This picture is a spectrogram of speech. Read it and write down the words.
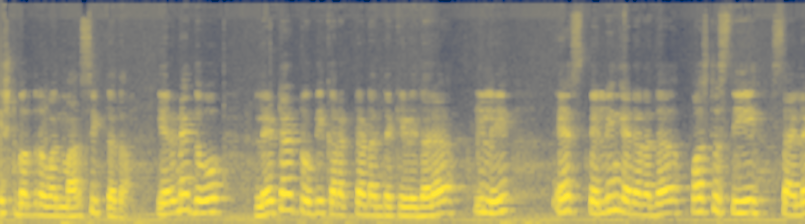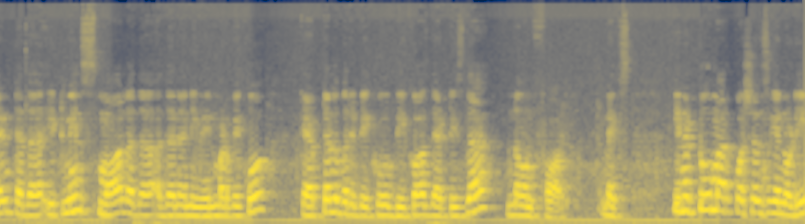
ಇಷ್ಟು ಬರೆದ್ರೆ ಒಂದು ಮಾರ್ಕ್ ಸಿಗ್ತದೆ. ಎರಡನೇದು ಲೆಟರ್ ಟು ಬಿ ಕರೆಕ್ಟೆಡ್ ಅಂತ ಕೇಳಿದ್ದಾರೆ. ಇಲ್ಲಿ ಎಸ್ ಸ್ಪೆಲ್ಲಿಂಗ್ ಎರರ್ ಅದ ಫಸ್ಟ್ ಸಿ ಸೈಲೆಂಟ್ ಅದ ಇಟ್ ಮೀನ್ಸ್ ಸ್ಮಾಲ್ ಅದ, ಅದನ್ನು ನೀವೇನು ಮಾಡಬೇಕು? ಕ್ಯಾಪಿಟಲ್ ಬರೀಬೇಕು because that is the noun form next ಇನ್ನು ಟೂ ಮಾರ್ಕ್ ಕ್ವಶನ್ಸ್ಗೆ ನೋಡಿ.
